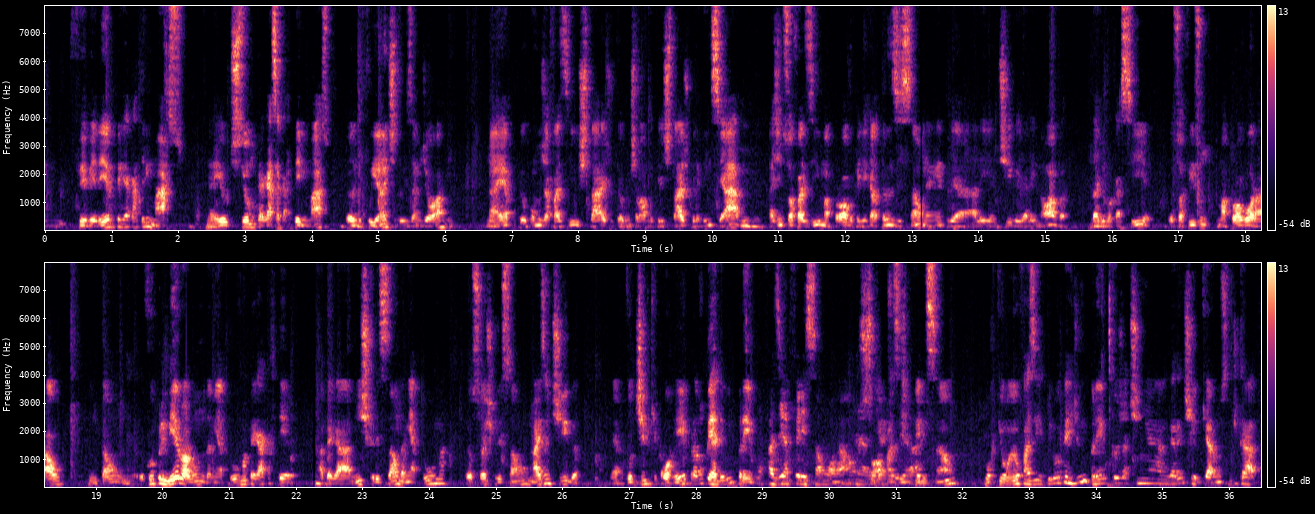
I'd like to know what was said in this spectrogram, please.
fevereiro, peguei a carteira em março. né? Eu, se eu não pegasse a carteira em março, eu fui antes do exame de ordem, Na época, eu como já fazia o estágio, que alguns chamavam aquele estágio credenciado, Uhum. a gente só fazia uma prova, peguei aquela transição né, entre a, a lei antiga e a lei nova da advocacia. Eu só fiz um- uma prova oral, então eu fui o primeiro aluno da minha turma a pegar a carteira, a pegar a minha inscrição da minha turma. Eu sou a inscrição mais antiga, porque eu tive que correr para não perder o emprego. Fazer a ferição oral, né? Só fazia aferição, porque eu, eu fazia aquilo, eu perdi o emprego que eu já tinha garantido, que era no sindicato.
